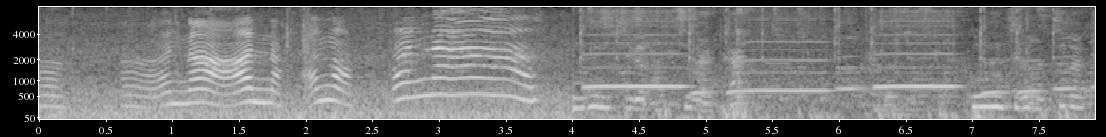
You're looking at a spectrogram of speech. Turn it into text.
아, 안나, 안나, 안나, 안나. 집에 같이 갈까? 동생 집에 같이 갈까?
